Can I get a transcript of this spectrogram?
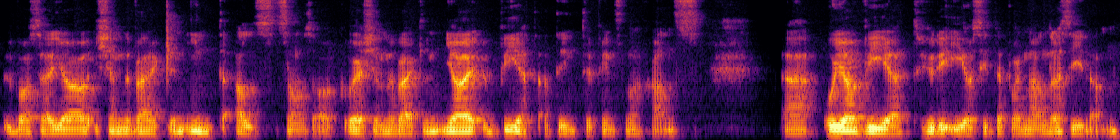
var så här, jag kände verkligen inte alls samma sak. Och jag kände verkligen, jag vet att det inte finns någon chans. Uh, och jag vet hur det är att sitta på den andra sidan.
